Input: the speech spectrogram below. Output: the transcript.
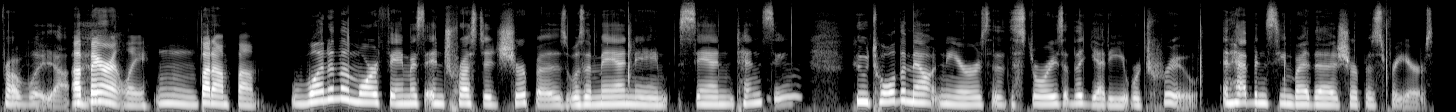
Probably, yeah. Apparently. Mm. But um bump. One of the more famous and trusted Sherpas was a man named Sen Tenzing, who told the mountaineers that the stories of the Yeti were true and had been seen by the Sherpas for years.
